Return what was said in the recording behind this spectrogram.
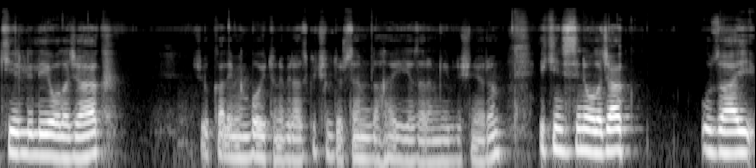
kirliliği olacak. Şu kalemin boyutunu biraz küçültürsem daha iyi yazarım diye düşünüyorum. İkincisi ne olacak? Uzay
